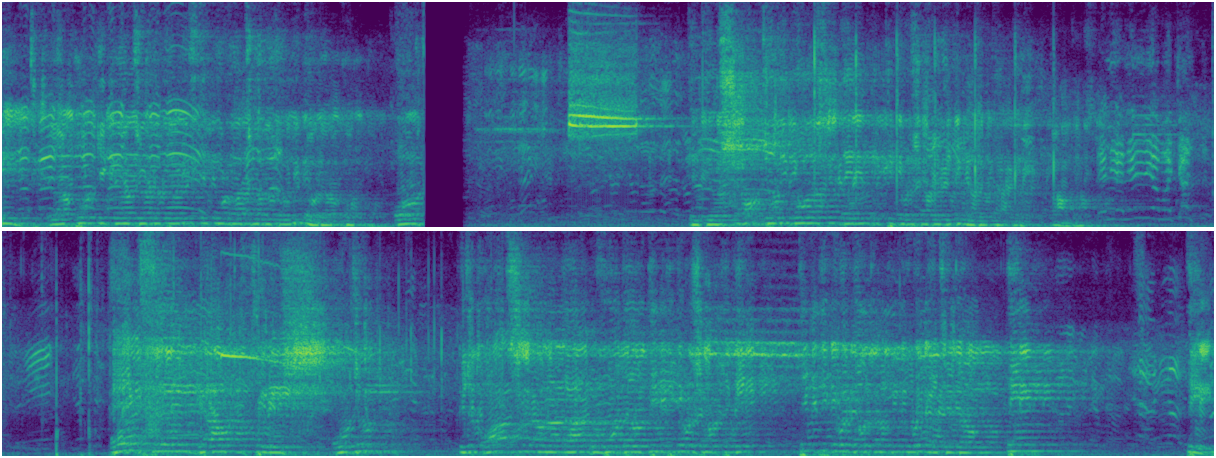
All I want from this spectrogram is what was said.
এইট লক্ষণ কিকের জন্য তৈরি সিকিউর তৈরি গোলরক্ষক ও শট যদি গোল আসে, দেন একটি করে শটের দিকে নজর থাকবে। এক্সেলেন্ট গ্রাউন্ড ফিনিশ অর্জুন কিছু করার ছিল না, তার ওভার দল তিনটি করে শট তিনি তিনটি করে গোল কমপ্লিট করে গেছিল তিন তিন।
